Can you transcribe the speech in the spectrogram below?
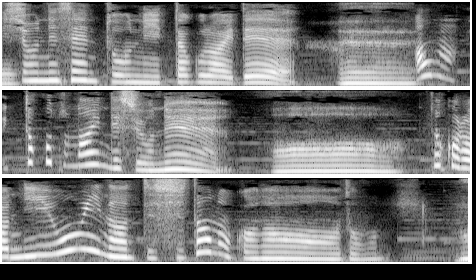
一緒に銭湯に行ったぐらいで、あん、行ったことないんですよね。あだから匂いなんてしたのかなと思って。あ。う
